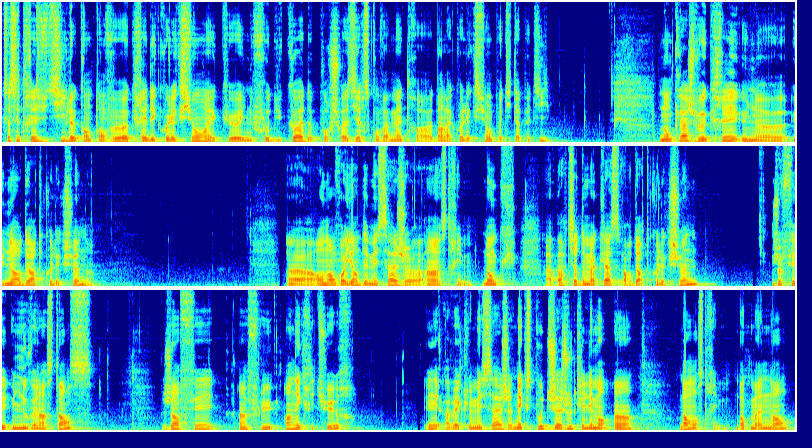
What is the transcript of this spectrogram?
Ça, c'est très utile quand on veut créer des collections et qu'il nous faut du code pour choisir ce qu'on va mettre euh, dans la collection petit à petit. Donc là, je veux créer une, euh, ordered collection euh, en envoyant des messages à un stream. Donc, à partir de ma classe ordered collection, je fais une nouvelle instance, j'en fais un flux en écriture, et avec le message nextput, j'ajoute l'élément 1 dans mon stream. Donc maintenant,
